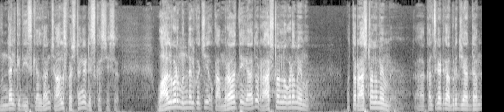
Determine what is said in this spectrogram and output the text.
ముందరికి తీసుకెళ్దాం. చాలా స్పష్టంగా డిస్కస్ చేశారు. వాళ్ళు కూడా ముందరికి వచ్చి ఒక అమరావతి కాదు రాష్ట్రంలో కూడా మేము మొత్తం రాష్ట్రంలో మేము కలిసికట్టుగా అభివృద్ధి చేద్దాం.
